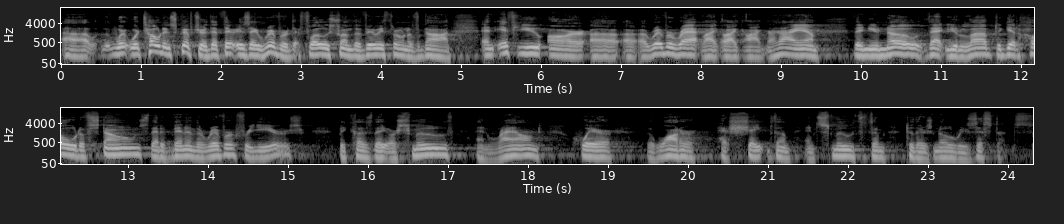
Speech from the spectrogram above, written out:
Uh, we're, we're, told in Scripture that there is a river that flows from the very throne of God. And if you are a, a river rat like, like, like I am, then you know that you love to get hold of stones that have been in the river for years because they are smooth and round where the water has shaped them and smoothed them till there's no resistance.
